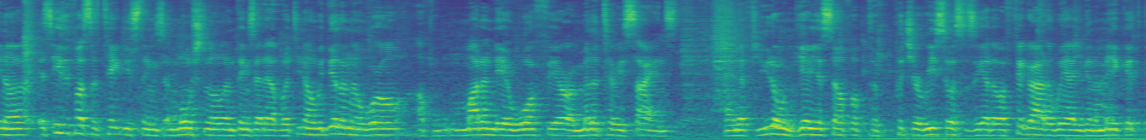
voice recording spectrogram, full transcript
you know, it's easy for us to take these things emotional and things like that, but you know, we deal in a world of modern day warfare or military science. And if you don't gear yourself up to put your resources together or figure out a way how you're gonna make it,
